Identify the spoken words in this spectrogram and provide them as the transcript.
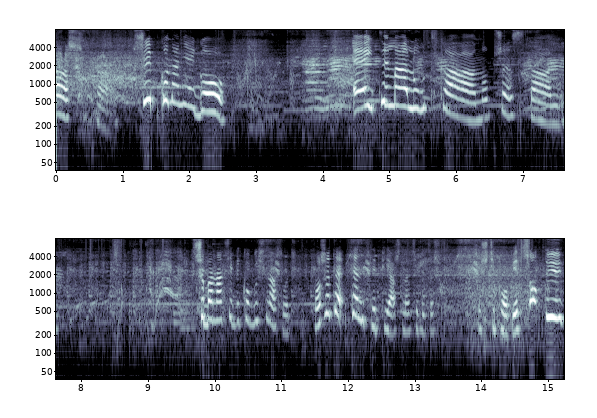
Klaszka. Szybko na niego! Ej, ty malutka! No przestań. trzeba na ciebie kogoś nasłać. Może te, ten typiarz na ciebie coś, coś ci powie. Co ty?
